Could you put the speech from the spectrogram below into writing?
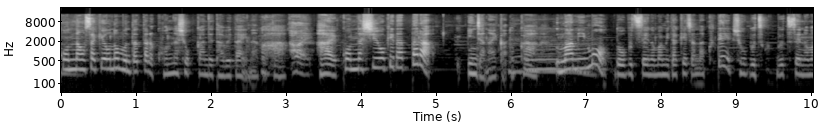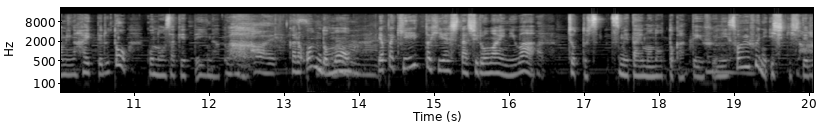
こんなお酒を飲むんだったらこんな食感で食べたいなとか、はい、はい、こんな塩気だったらいいんじゃないかとかうまみも動物性のうまみだけじゃなくて植物性のうまみが入ってるとこのお酒っていいなとか、はい、から温度もやっぱりキリッと冷やした白ワインにはちょっと冷たいものとかっていうふうに、そういうふうに意識してる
